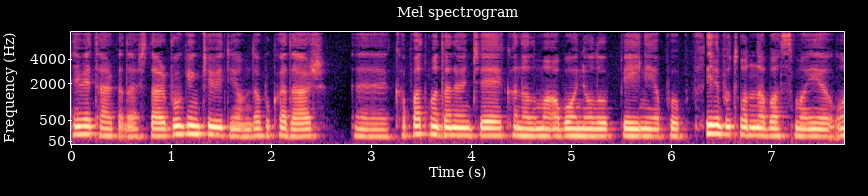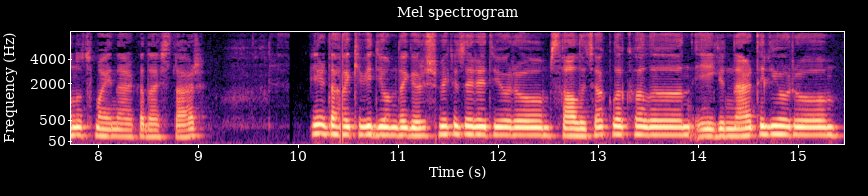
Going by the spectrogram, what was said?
Evet arkadaşlar bugünkü videomda bu kadar. Ee, kapatmadan önce kanalıma abone olup beğeni yapıp zil butonuna basmayı unutmayın arkadaşlar. Bir dahaki videomda görüşmek üzere diyorum. Sağlıcakla kalın. İyi günler diliyorum.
